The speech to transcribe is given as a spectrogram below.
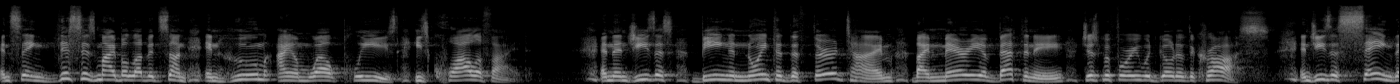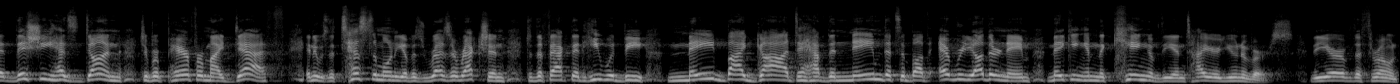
and saying, This is my beloved Son, in whom I am well pleased. He's qualified. And then Jesus being anointed the third time by Mary of Bethany just before he would go to the cross. And Jesus saying that this she has done to prepare for my death. And it was a testimony of his resurrection to the fact that he would be made by God to have the name that's above every other name, making him the king of the entire universe, the heir of the throne.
